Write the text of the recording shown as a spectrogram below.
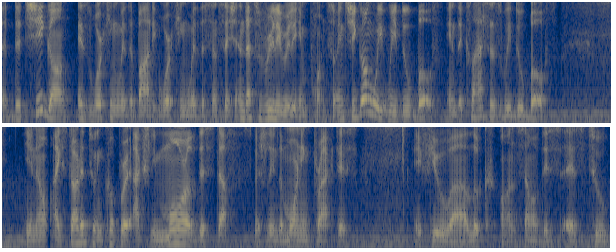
uh, the qigong is working with the body working with the sensation and that's really really important so in qigong we, we do both in the classes we do both you know, I started to incorporate actually more of this stuff, especially in the morning practice. If you uh, look on some of this as to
